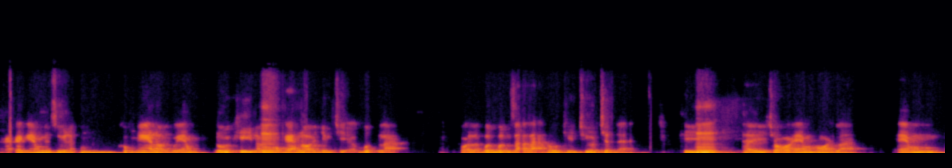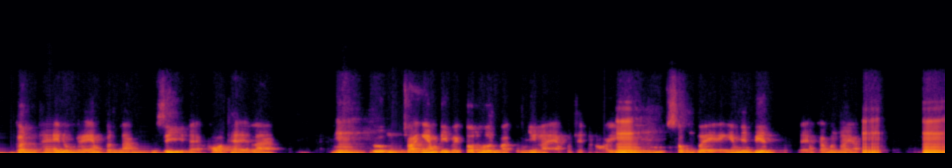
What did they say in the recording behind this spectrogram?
các anh em bên dưới là không không nghe lời của em đôi khi là có ừ. nghe lời nhưng chỉ ở mức là gọi là vâng vâng dạ dạ thôi chứ chưa triệt để thì ừ. thầy cho em hỏi là em cần thay đổi em cần làm gì để có thể là ừ. hướng cho anh em đi với tốt hơn và cũng như là em có thể nói ừ. sống với anh em nhân viên để em cảm ơn thầy ạ. Ừ. Ừ.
